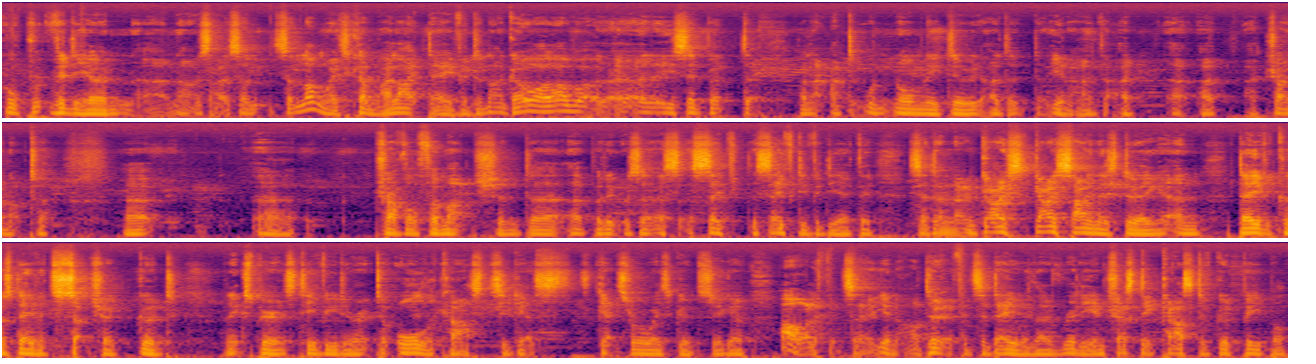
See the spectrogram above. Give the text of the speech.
corporate video?" And, and I was like, it's a, "It's a long way to come." I like David, and I go, "Oh," I, I, he said, "But," uh, and I, I wouldn't normally do it. You know, I, I, I try not to uh, uh, travel for much, and uh, uh, but it was a, a, safe, a safety video thing. He said, "And Guy Guy Siner's doing it," and David, because David's such a good and experienced TV director, all the casts he gets gets are always good. So you go, oh well, if it's a you know, I'll do it if it's a day with a really interesting cast of good people,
